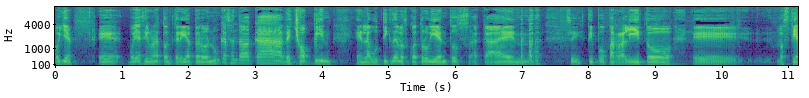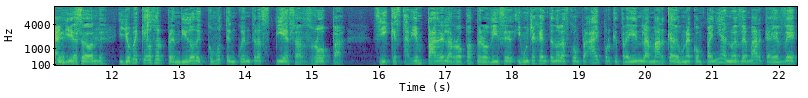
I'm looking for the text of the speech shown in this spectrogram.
Oye, eh, voy a decir una tontería, pero nunca has andado acá de shopping en la boutique de los Cuatro Vientos, acá en ¿Sí? tipo Parralito, eh, los tianguis. ¿Sí? dónde. Y yo me quedo sorprendido de cómo te encuentras piezas, ropa. Sí, que está bien padre la ropa, pero dice, y mucha gente no las compra, ay, porque traen la marca de una compañía, no es de marca, es de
